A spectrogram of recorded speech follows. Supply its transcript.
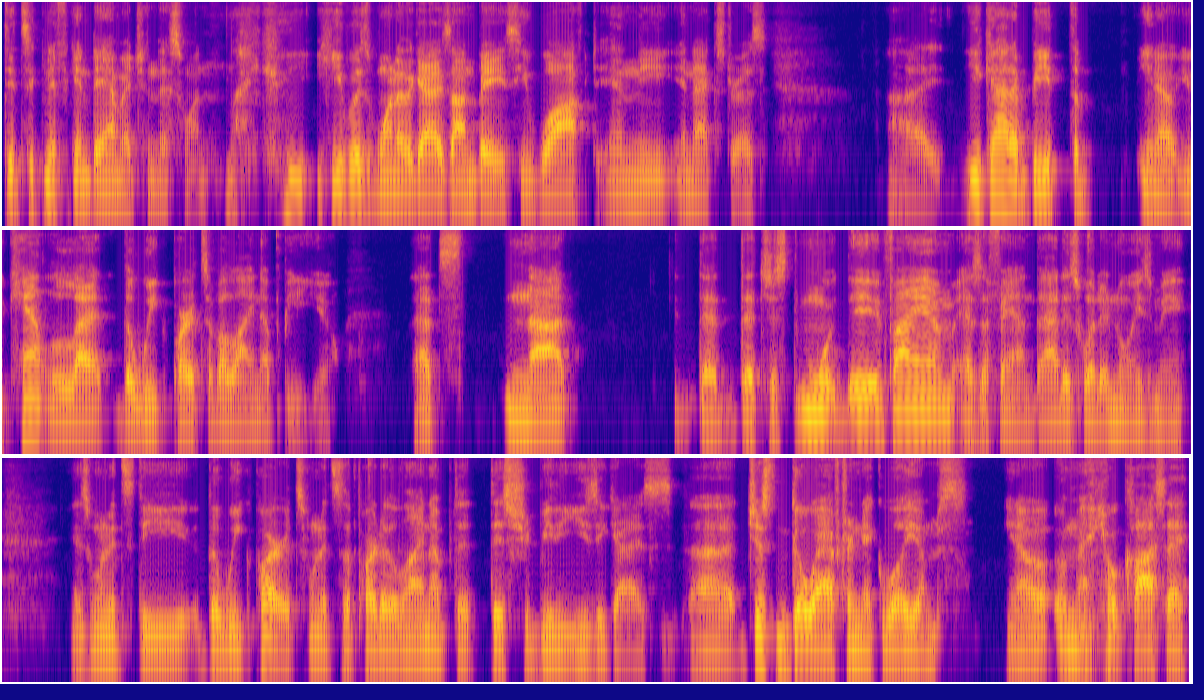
did significant damage in this one. Like he, he was one of the guys on base. He walked in the in extras. Uh, you got to beat the, you know, you can't let the weak parts of a lineup beat you. That's not that that just more if i am as a fan that is what annoys me is when it's the the weak parts when it's the part of the lineup that this should be the easy guys. Uh, just go after nick williams you know emmanuel clase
